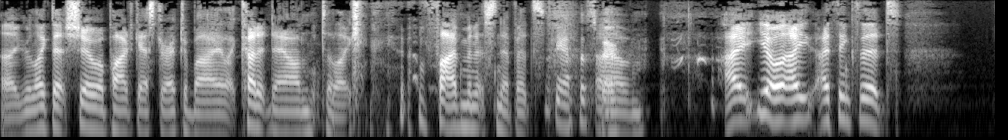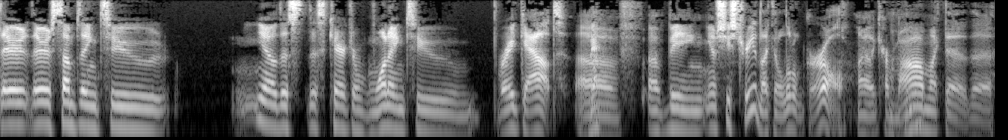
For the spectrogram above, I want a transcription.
Uh, you're like that show, a podcast directed by. Like, cut it down to like five minute snippets. Yeah, that's fair. Um, I you know I I think that there there's something to you know this this character wanting to break out of of being you know she's treated like a little girl like, like her Mm-hmm. mom like the the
